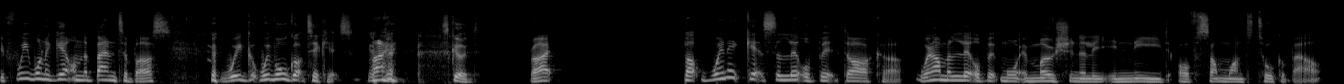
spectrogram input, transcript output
If we want to get on the banter bus, we got, we've all got tickets, right? it's good, right? But when it gets a little bit darker, when I'm a little bit more emotionally in need of someone to talk about,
